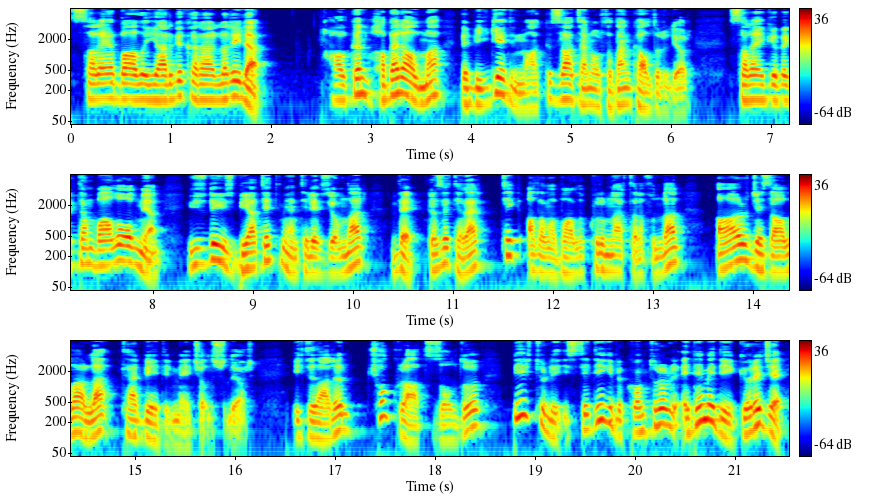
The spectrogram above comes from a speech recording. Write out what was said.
Saraya bağlı yargı kararlarıyla halkın haber alma ve bilgi edinme hakkı zaten ortadan kaldırılıyor. Saraya göbekten bağlı olmayan, %100 biat etmeyen televizyonlar ve gazeteler tek alama bağlı kurumlar tarafından ağır cezalarla terbiye edilmeye çalışılıyor. İktidarın çok rahatsız olduğu, bir türlü istediği gibi kontrol edemediği görece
